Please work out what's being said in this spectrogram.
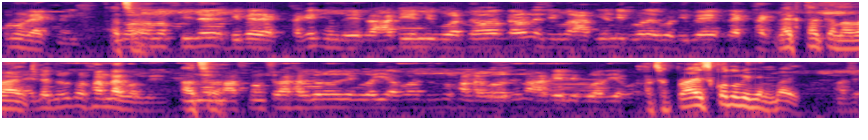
কোনো র্যাক নেই। আচ্ছা। অন্যান্য ফ্রিজে ডিবে র্যাক থাকে কিন্তু এটা আরটিএনডি গুলো দেওয়ার কারণে যেগুলো আরটিএনডি গুলো এগুলো ডিবে র্যাক থাকে। এক থাকে না রাইট এটা দ্রুত ঠান্ডা করবে। আচ্ছা। মানে মাছ মাংস রাখার জন্য যেগুলো ইয়া করে দ্রুত ঠান্ডা করার জন্য আরটিএনডি গুলো দিয়ে আচ্ছা প্রাইস কত দিবেন ভাই? আচ্ছা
